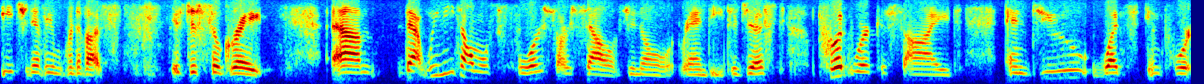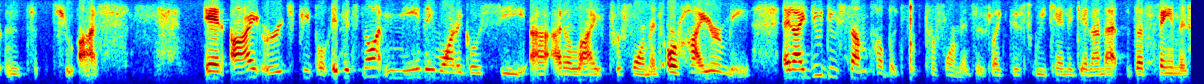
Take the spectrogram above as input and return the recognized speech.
each and every one of us is just so great. Um, that we need to almost force ourselves, you know, Randi, to just put work aside and do what's important to us and I urge people, if it's not me they want to go see uh, at a live performance or hire me, and I do do some public performances like this weekend. Again, I'm at the famous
